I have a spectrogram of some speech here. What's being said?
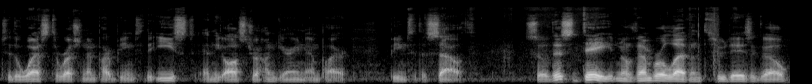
to the west, the Russian Empire being to the east, and the Austro Hungarian Empire being to the south. So this date, November 11th, two days ago,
